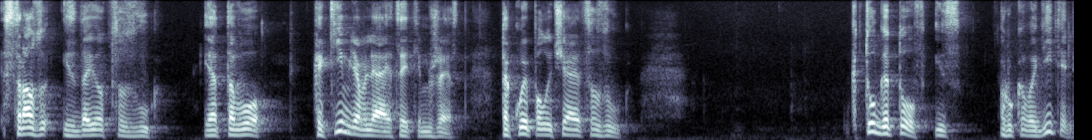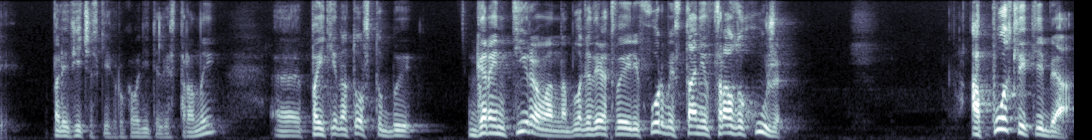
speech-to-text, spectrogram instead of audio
сразу издается звук. И от того, каким является этим жест, такой получается звук. Кто готов из руководителей, политических руководителей страны, пойти на то, чтобы гарантированно благодаря твоей реформе станет сразу хуже. А после тебя,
